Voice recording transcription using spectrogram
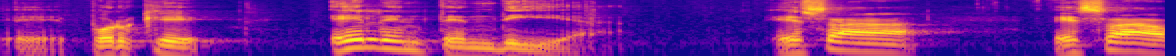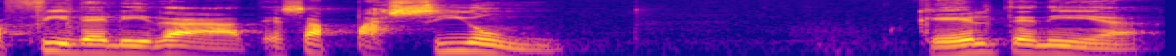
eh, porque él entendía esa, esa fidelidad, esa pasión que él tenía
